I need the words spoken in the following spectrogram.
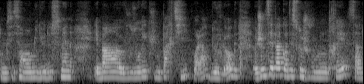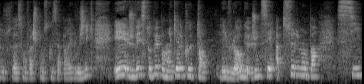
Donc si c'est en milieu de semaine, et ben vous aurez qu'une partie voilà, de vlog. Euh, je ne sais pas quand est-ce que je vous le montrerai. Ça de toute façon, enfin je pense que ça paraît logique. Et je vais stopper pendant quelques temps les vlogs. Je ne sais absolument pas si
